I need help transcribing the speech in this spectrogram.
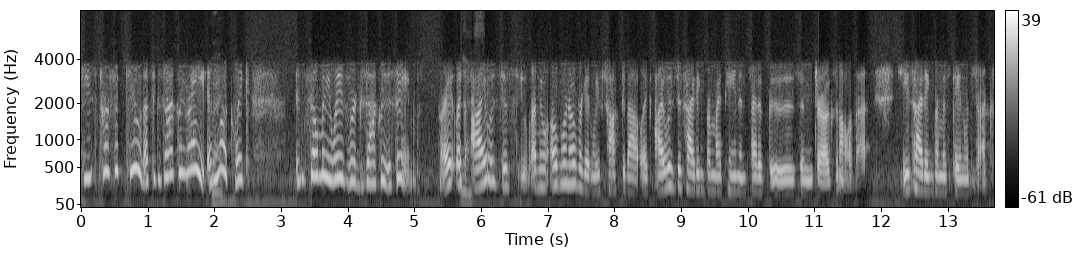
He's perfect too. That's exactly right. And right. look, like in so many ways we're exactly the same right? Like yes. I was just, I mean, over and over again, we've talked about like I was just hiding from my pain inside of booze and drugs and all of that. He's hiding from his pain with sex.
